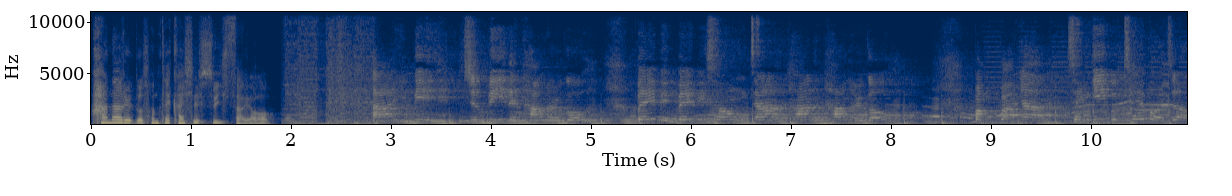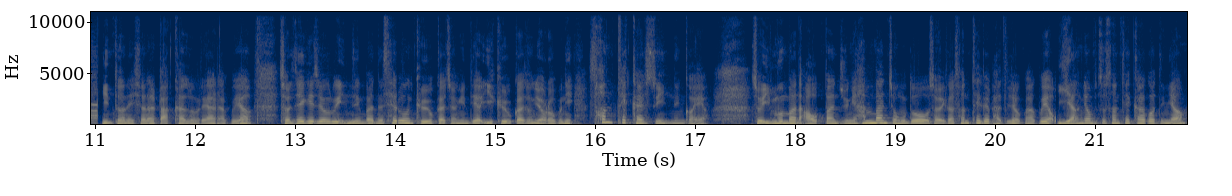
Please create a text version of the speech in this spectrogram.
하나를 더 선택하실 수 있어요. 준비된 하늘고 베이비 베이비 성장 인터내셔널 바칼로레아라고요. 전 세계적으로 인증받은 새로운 교육과정인데요. 이 교육과정 여러분이 선택할 수 있는 거예요. 저 입문반 9반 중에 한 반 정도 저희가 선택을 받으려고 하고요. 2학년부터 선택하거든요.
